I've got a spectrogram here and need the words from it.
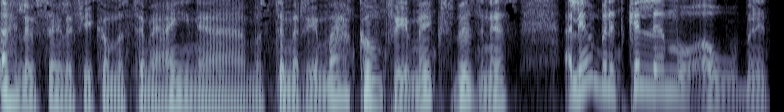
أهلا وسهلا فيكم مستمعينا مستمرين معكم في Mix Business اليوم بنتكلم أو بنت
